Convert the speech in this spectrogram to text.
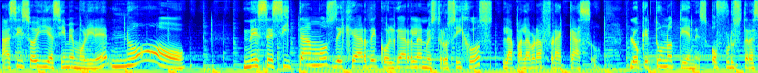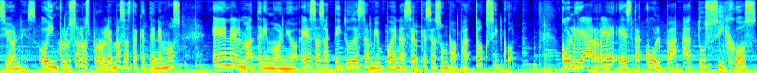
así soy y así me moriré. No, necesitamos dejar de colgarle a nuestros hijos la palabra fracaso, lo que tú no tienes, o frustraciones, o incluso los problemas hasta que tenemos en el matrimonio. Esas actitudes también pueden hacer que seas un papá tóxico. Colgarle esta culpa a tus hijos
